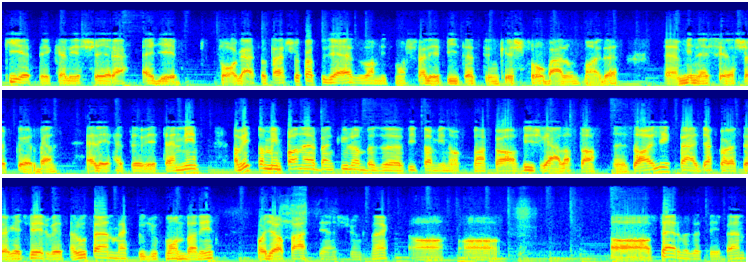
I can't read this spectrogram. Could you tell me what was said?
kiértékelésére egyéb szolgáltatásokat. Ugye ez az, amit most felépítettünk, és próbálunk majd minél szélesebb körben elérhetővé tenni. A vitamin panelben különböző vitaminoknak a vizsgálata zajlik, tehát gyakorlatilag egy vérvétel után meg tudjuk mondani, hogy a páciensünknek a, a, a szervezetében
